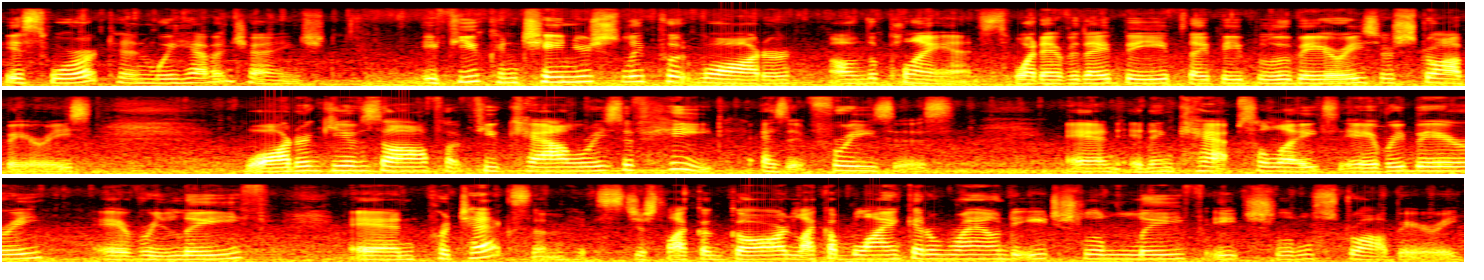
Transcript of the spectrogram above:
it's worked and we haven't changed. If you continuously put water on the plants, whatever they be, if they be blueberries or strawberries, water gives off a few calories of heat as it freezes and it encapsulates every berry, every leaf, and protects them. It's just like a guard, like a blanket around each little leaf, each little strawberry.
